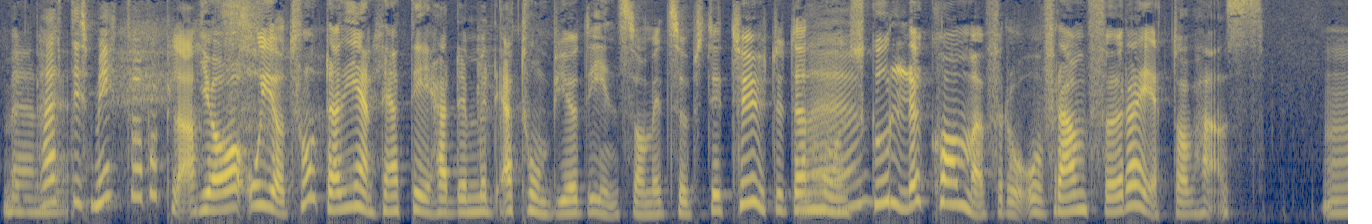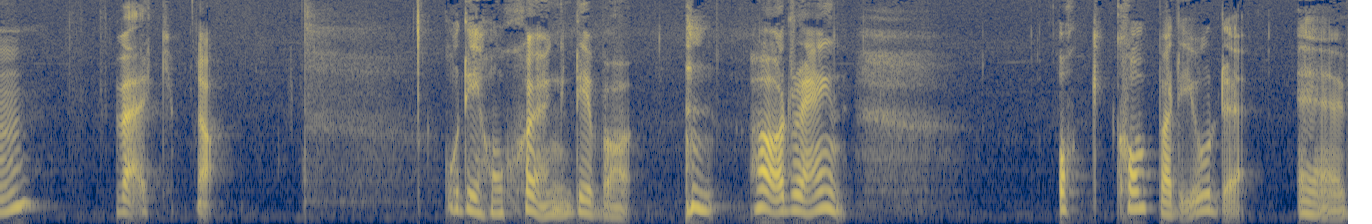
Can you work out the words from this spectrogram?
men, Men, Patti Smith var på plats. Ja, och jag tror inte att egentligen att det hade med att hon bjöd in som ett substitut, utan Nej. hon skulle komma för att, att framföra ett av hans Mm. verk. ja. Och det hon sjöng, det var Hard Rain. Och kompade gjorde eh,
